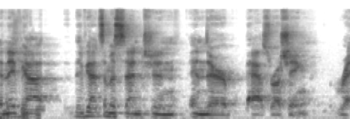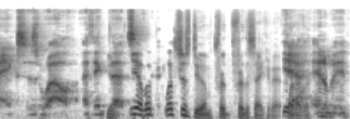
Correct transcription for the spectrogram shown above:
and they've got they've got some ascension in their pass rushing ranks as well. I think yeah. that's yeah. Let, us just do them for for the sake of it. Yeah, Whatever. it'll be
